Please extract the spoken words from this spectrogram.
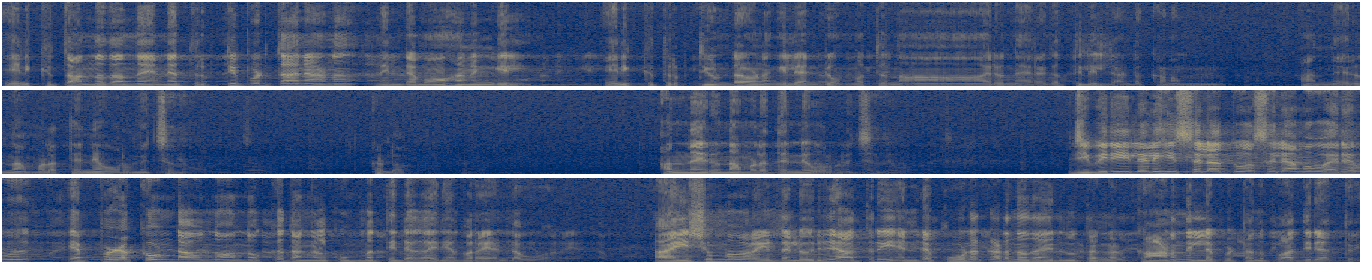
എനിക്ക് തന്ന് തന്ന് എന്നെ തൃപ്തിപ്പെടുത്താനാണ് നിന്റെ മോഹമെങ്കിൽ എനിക്ക് തൃപ്തി ഉണ്ടാവണമെങ്കിൽ എന്റെ ഉമ്മത്ത് നാരും നരകത്തിലില്ലാണ്ടിക്കണം അന്നേരം നമ്മളെ തന്നെ ഓർമ്മിച്ചത്. കണ്ടോ? അന്നേരം നമ്മളെ തന്നെ ഓർമ്മിച്ചത്. ജിബിരിയിൽ അലഹി സ്വലാത്തു വസ്സലാം വരവ് എപ്പോഴൊക്കെ ഉണ്ടാവുന്നോ അന്നൊക്കെ തങ്ങൾക്ക് ഉമ്മത്തിന്റെ കാര്യം പറയേണ്ടാവുക. ആയിഷുമ്മ പറയണ്ടല്ലോ. ഒരു രാത്രി എന്റെ കൂടെ കടന്നതായിരുന്നു തങ്ങൾ. കാണുന്നില്ല പെട്ടെന്ന് പാതിരാത്രി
